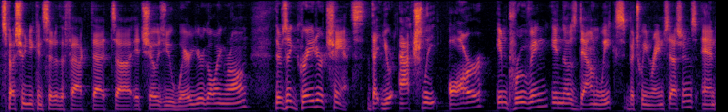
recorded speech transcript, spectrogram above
Especially when you consider the fact that uh, it shows you where you're going wrong there's a greater chance that you actually are improving in those down weeks between range sessions, and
